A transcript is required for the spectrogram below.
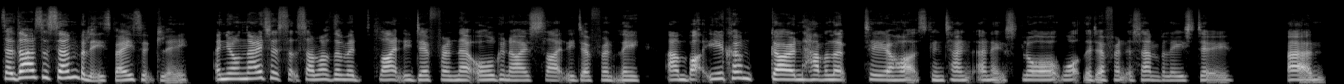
So that's assemblies basically. And you'll notice that some of them are slightly different. They're organized slightly differently. Um, but you can go and have a look to your heart's content and explore what the different assemblies do. Um,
